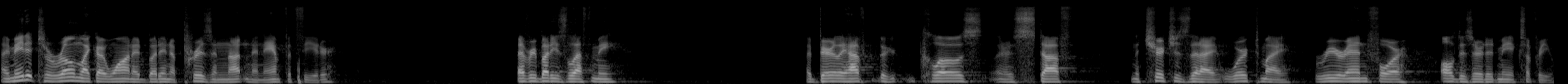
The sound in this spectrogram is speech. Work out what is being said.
I made it to Rome like I wanted, but in a prison, not in an amphitheater. Everybody's left me. I barely have the clothes or stuff. And the churches that I worked my rear end for all deserted me except for you.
